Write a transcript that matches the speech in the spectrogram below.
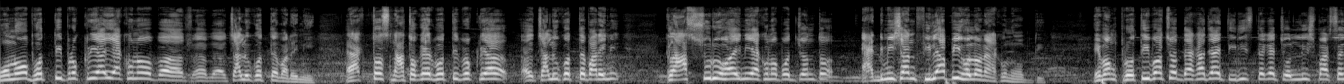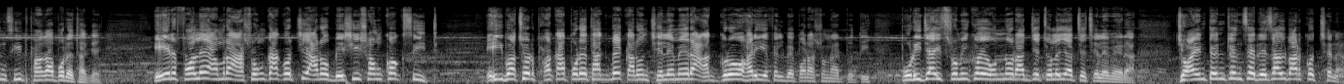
কোনো ভর্তি প্রক্রিয়াই এখনও চালু করতে পারেনি। এক তো স্নাতকের ভর্তি প্রক্রিয়া চালু করতে পারেনি। ক্লাস শুরু হয়নি এখনও পর্যন্ত। অ্যাডমিশন ফিল আপই হলো না এখনও অবধি। এবং প্রতি বছর দেখা যায় তিরিশ থেকে চল্লিশ পার্সেন্ট সিট ফাঁকা পড়ে থাকে। এর ফলে আমরা আশঙ্কা করছি আরও বেশি সংখ্যক সিট এই বছর ফাঁকা পড়ে থাকবে কারণ ছেলেমেয়েরা আগ্রহ হারিয়ে ফেলবে পড়াশোনার প্রতি। পরিযায়ী শ্রমিক হয়ে অন্য রাজ্যে চলে যাচ্ছে ছেলেমেয়েরা। জয়েন্ট এন্ট্রেন্সের রেজাল্ট বার করছে না।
